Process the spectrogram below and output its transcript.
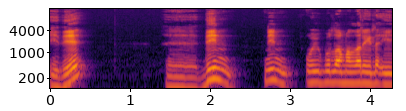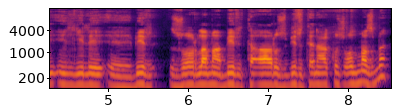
idi. E, dinin uygulamalarıyla ilgili e, bir zorlama, bir taarruz, bir tenakuz olmaz mı?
